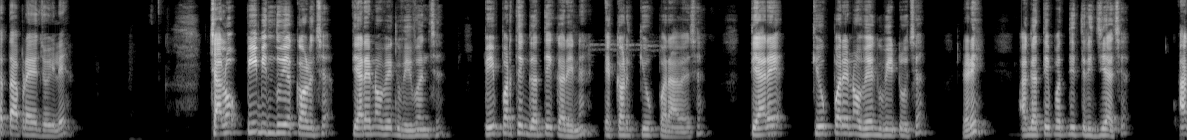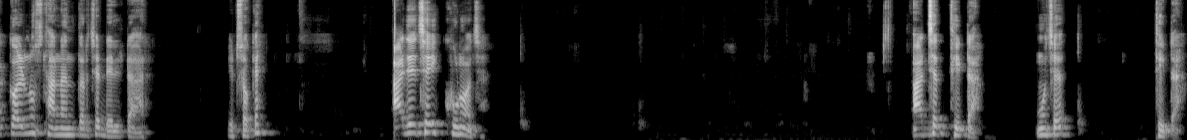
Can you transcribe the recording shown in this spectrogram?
છતાં આપણે એ જોઈ લઈએ. ચાલો પી બિંદુએ કણ છે, ત્યારે એનો વેગ વિવન છે. પી પરથી ગતિ કરીને એ કણ ક્યુબ પર આવે છે. ત્યારે ક્યુબ પર એનો વેગ વી છે. રેડી આ ગતિપથની ત્રિજ્યા છે. આ કળનું સ્થાનાંતર છે ડેલ્ટા આર. ઇટ્સ ઓકે આ જે છે એ ખૂણો છે. આ છે થીટા. હું છે થીટા.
